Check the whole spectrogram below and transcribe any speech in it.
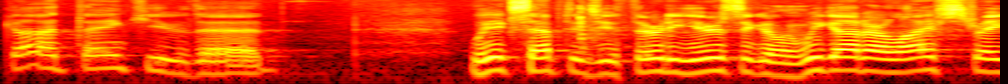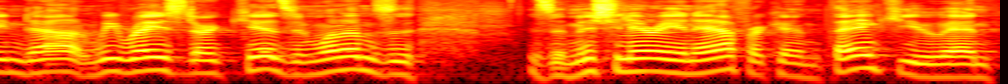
God, thank you that we accepted you 30 years ago and we got our life straightened out and we raised our kids, and one of them is a, missionary in Africa, and thank you. And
